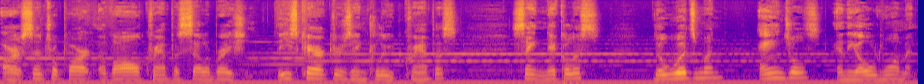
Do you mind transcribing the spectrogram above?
are a central part of all Krampus celebration. These characters include Krampus, St. Nicholas, the Woodsman, angels, and the Old Woman.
